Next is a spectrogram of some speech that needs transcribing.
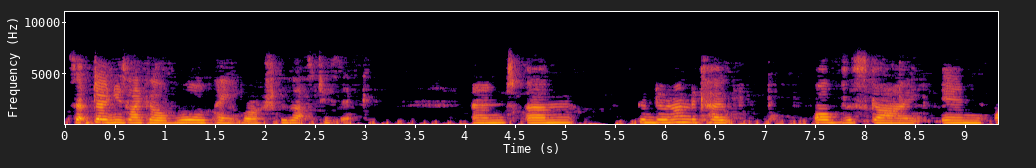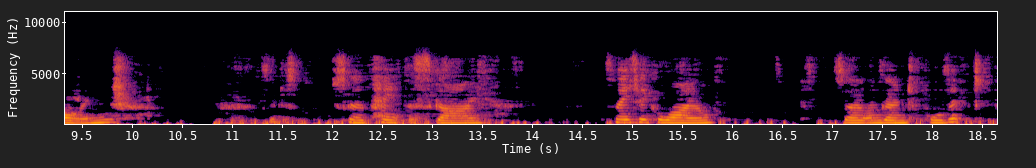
Except don't use like a wall paint brush because that's too thick. And um, I'm going to do an undercoat of the sky in orange. So just just going to paint the sky. May take a while, so I'm going to pause it.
